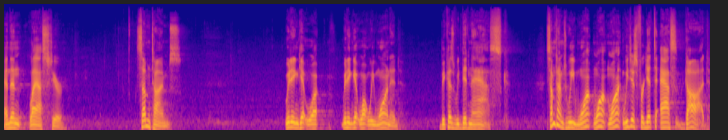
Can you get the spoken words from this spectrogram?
And then last here, sometimes we didn't get what we didn't get what we wanted because we didn't ask. Sometimes we want, want, want, we just forget to ask God.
